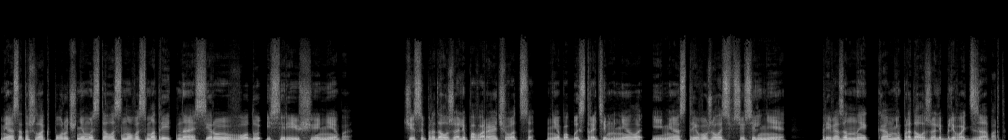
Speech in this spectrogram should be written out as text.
Миас отошла к поручням и стала снова смотреть на серую воду и сереющее небо. Часы продолжали поворачиваться, небо быстро темнело, и Миас тревожилась все сильнее. Привязанные к камню продолжали блевать за борт.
